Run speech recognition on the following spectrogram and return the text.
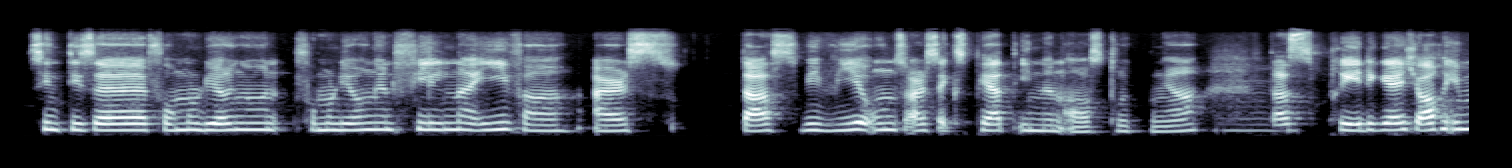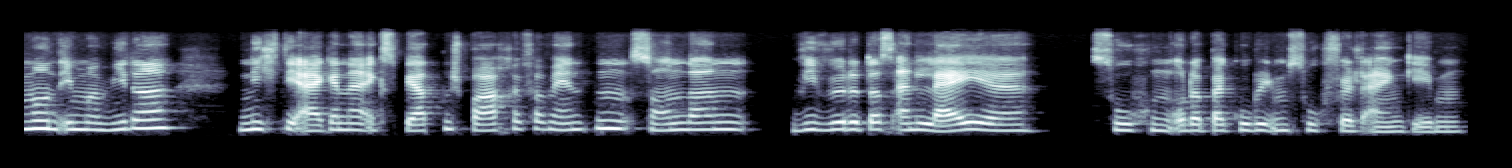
sind diese Formulierungen, Formulierungen viel naiver als das, wie wir uns als ExpertInnen ausdrücken. Ja? Mhm. Das predige ich auch immer und immer wieder. Nicht die eigene Expertensprache verwenden, sondern wie würde das ein Laie suchen oder bei Google im Suchfeld eingeben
